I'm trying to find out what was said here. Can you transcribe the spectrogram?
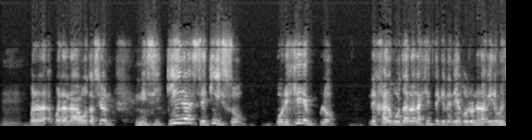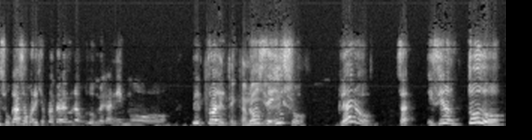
mm. para para la votación. Ni siquiera se quiso, por ejemplo, dejar votar a la gente que tenía coronavirus en su casa, por ejemplo, a través de, un mecanismo virtual. no se hizo. Claro. O sea, hicieron todo,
